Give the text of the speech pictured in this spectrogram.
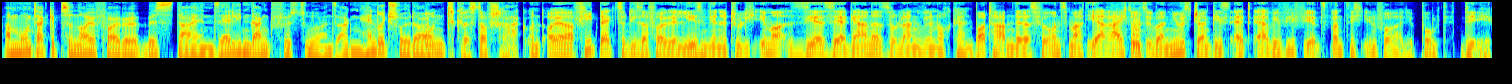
Am Montag gibt es eine neue Folge. Bis dahin sehr lieben Dank fürs Zuhören, sagen Hendrik Schröder und Christoph Schrag. Und euer Feedback zu dieser Folge lesen wir natürlich immer sehr, sehr gerne, solange wir noch keinen Bot haben, der das für uns macht. Ihr erreicht uns über newsjunkies.rbw24info.de.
